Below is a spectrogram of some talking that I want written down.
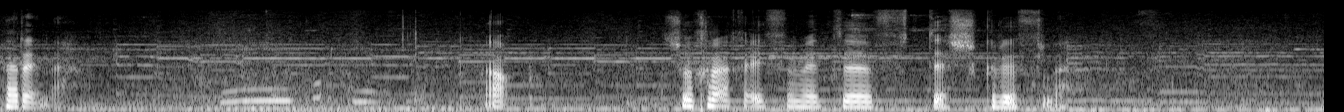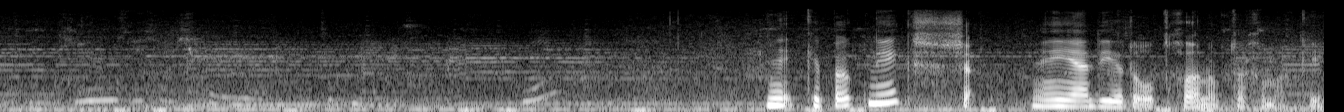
rennen. Oh, zo graag even met de uh, Tess kruffelen. Nee, ik heb ook niks. Zo. En ja, die rolt gewoon op de gemakkie.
